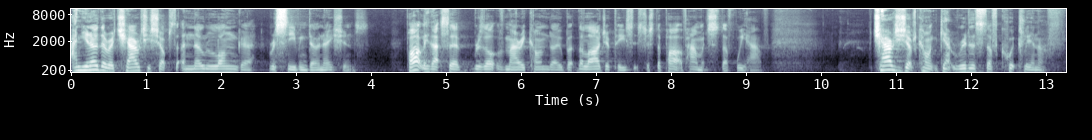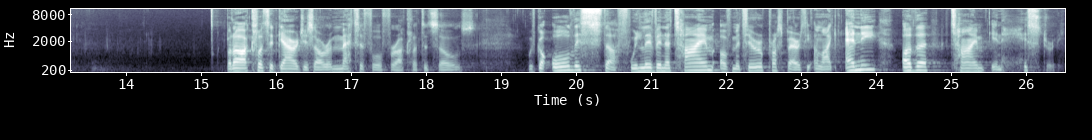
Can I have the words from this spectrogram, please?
And you know, there are charity shops that are no longer receiving donations. Partly that's a result of Marie Kondo, but the larger piece, it's just a part of how much stuff we have. Charity shops can't get rid of stuff quickly enough. But our cluttered garages are a metaphor for our cluttered souls. We've got all this stuff. We live in a time of material prosperity unlike any other time in history.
